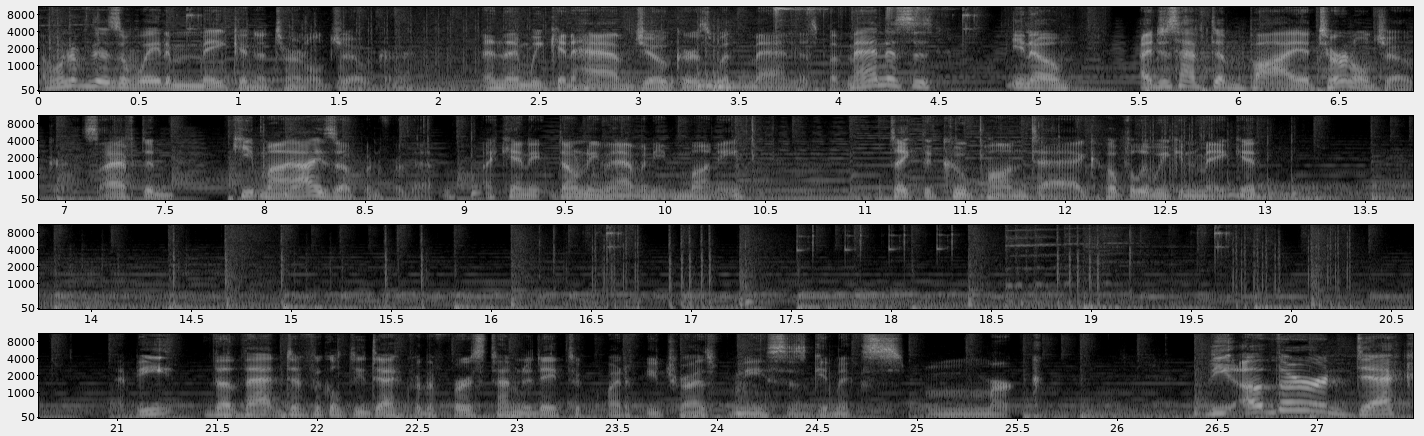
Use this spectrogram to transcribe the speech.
I wonder if there's a way to make an Eternal Joker. And then we can have Jokers with Madness. But Madness is, you know, I just have to buy Eternal Jokers. I have to keep my eyes open for them. I can't, don't even have any money. We'll take the coupon tag. Hopefully we can make it. Beat the that difficulty deck for the first time today. Took quite a few tries for me, says Gimmicks Merc. The other deck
